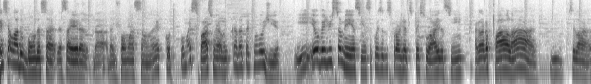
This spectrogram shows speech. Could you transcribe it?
esse é o lado bom dessa, dessa era da, da informação, né? Ficou, ficou mais fácil realmente por causa da tecnologia. E eu vejo isso também, assim, essa coisa dos projetos pessoais, assim, a galera fala, ah, sei lá,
